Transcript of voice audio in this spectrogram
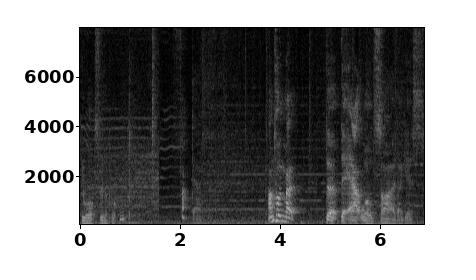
he walks through the portal. Fuck that. I'm talking about the the Outworld side, I guess.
